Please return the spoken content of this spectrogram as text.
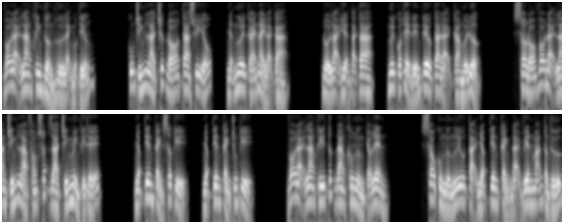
Võ đại lang khinh thường hừ lạnh một tiếng. Cũng chính là trước đó ta suy yếu, nhận ngươi cái này đại ca. Đổi lại hiện tại ta, ngươi có thể đến kêu ta đại ca mới được. Sau đó võ đại lang chính là phóng xuất ra chính mình khí thế. Nhập tiên cảnh sơ kỳ, nhập tiên cảnh trung kỳ. Võ đại lang khí tức đang không ngừng kéo lên. Sau cùng ngừng lưu tại nhập tiên cảnh đại viên mãn tầm thứ.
